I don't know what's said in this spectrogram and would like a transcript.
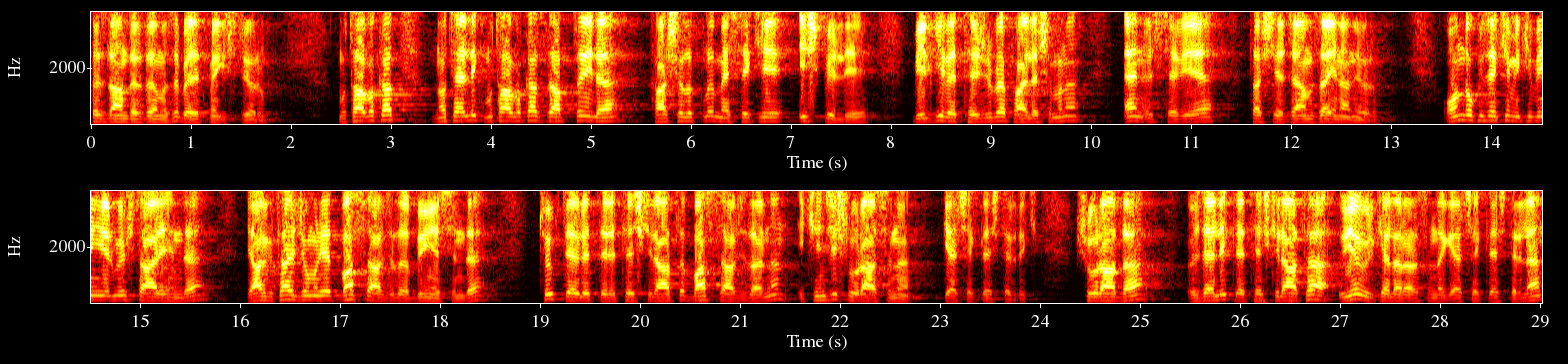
hızlandırdığımızı belirtmek istiyorum. Mutabakat, noterlik mutabakat zaptıyla karşılıklı mesleki işbirliği, bilgi ve tecrübe paylaşımını en üst seviyeye taşıyacağımıza inanıyorum. 19 Ekim 2023 tarihinde Yargıtay Cumhuriyet Başsavcılığı bünyesinde Türk Devletleri Teşkilatı Başsavcılarının ikinci şurasını gerçekleştirdik. Şurada özellikle teşkilata üye ülkeler arasında gerçekleştirilen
